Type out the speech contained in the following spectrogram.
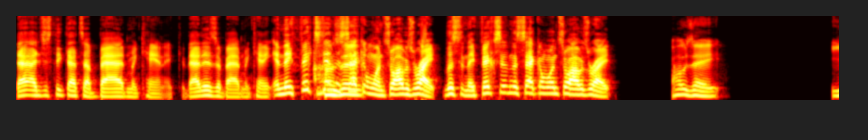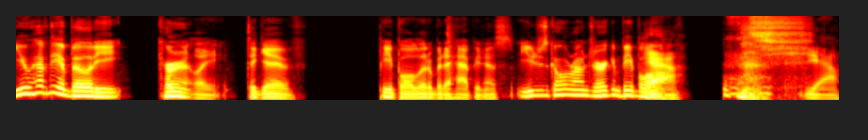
That I just think that's a bad mechanic. That is a bad mechanic, and they fixed it in the second one, so I was right. Listen, they fixed it in the second one, so I was right. Jose, you have the ability currently to give people a little bit of happiness. You just go around jerking people yeah, off. yeah.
